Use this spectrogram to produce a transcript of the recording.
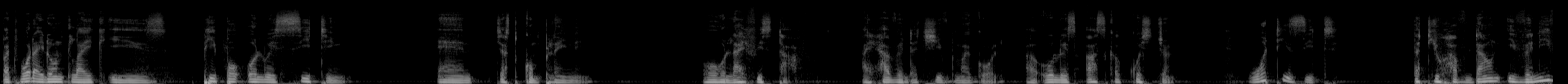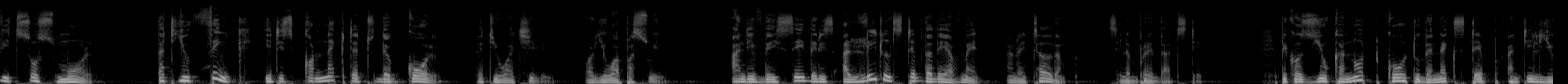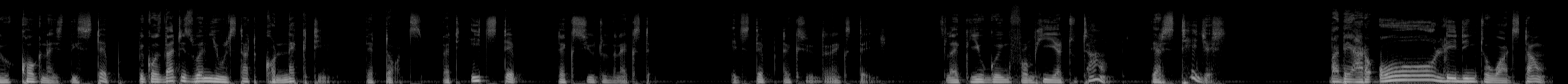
But what I don't like is people always sitting and just complaining. Oh, life is tough. I haven't achieved my goal. I always ask a question What is it that you have done, even if it's so small, that you think it is connected to the goal that you are achieving or you are pursuing? And if they say there is a little step that they have made, and I tell them, celebrate that step. Because you cannot go to the next step until you recognize this step. Because that is when you will start connecting the dots that each step takes you to the next step. Each step takes you to the next stage. It's like you going from here to town. There are stages, but they are all leading towards town.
